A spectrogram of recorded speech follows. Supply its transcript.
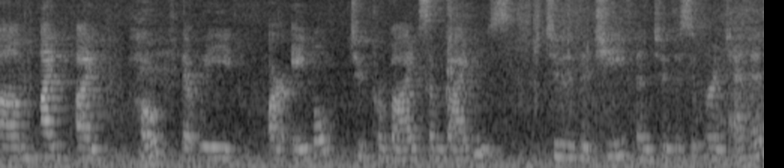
Um, I, I hope that we are able to provide some guidance to the chief and to the superintendent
